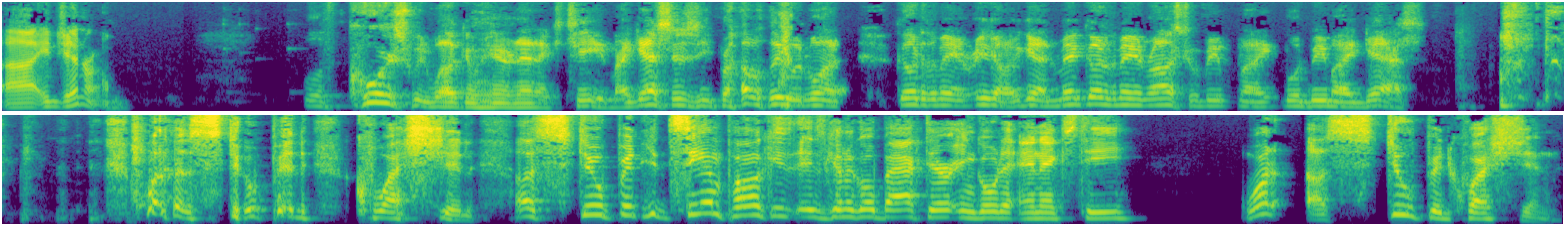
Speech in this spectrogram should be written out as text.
uh, in general? Well, of course we'd welcome him here in NXT. My guess is he probably would want to go to the main. You know, again, go to the main roster would be my would be my guess. What a stupid question. A stupid. CM Punk is, is going to go back there and go to NXT. What a stupid question.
